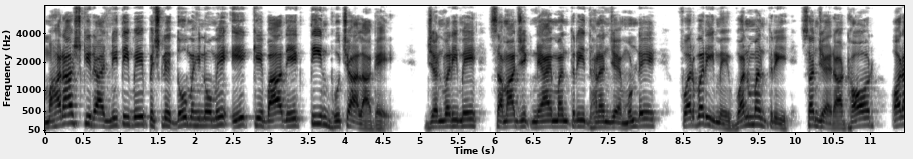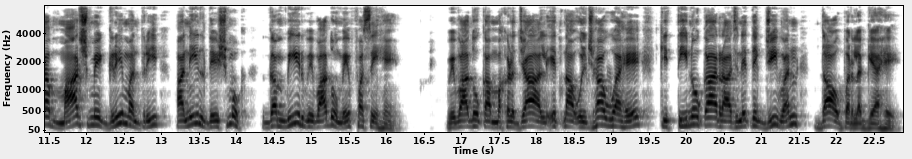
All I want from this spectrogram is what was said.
महाराष्ट्र की राजनीति में पिछले दो महीनों में एक के बाद एक तीन भूचाल आ गए। जनवरी में सामाजिक न्याय मंत्री धनंजय मुंडे, फरवरी में वन मंत्री संजय राठौर और अब मार्च में गृह मंत्री अनिल देशमुख गंभीर विवादों में फंसे हैं। विवादों का मकड़जाल इतना उलझा हुआ है कि तीनों का राजनीतिक जीवन दाव पर लग गया है।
